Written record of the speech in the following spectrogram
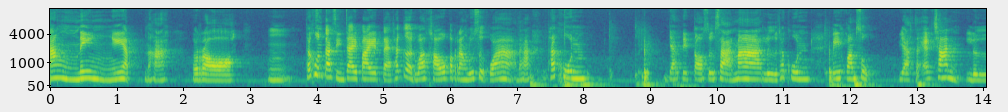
นั่งนิ่งเงียบนะคะ รออืมถ้าคุณตัดสินใจไป แต่ถ้าเกิดว่าเขากำลังรู้สึกว่านะคะถ้าคุณอยากติดต่อสื่อสารมา หรือถ้าคุณมีความสุขอยากจะแอคชั่นหรือ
